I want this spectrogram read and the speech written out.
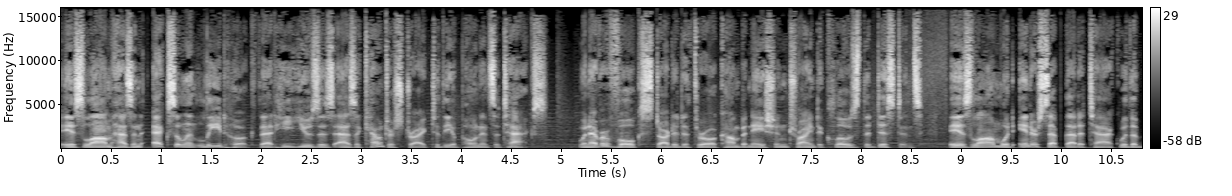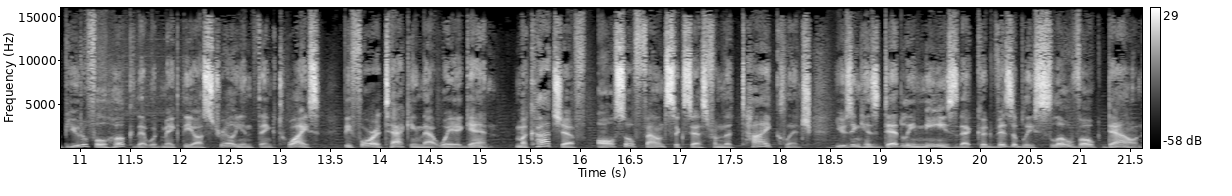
Islam has an excellent lead hook that he uses as a counterstrike to the opponent's attacks. Whenever Volk started to throw a combination trying to close the distance, Islam would intercept that attack with a beautiful hook that would make the Australian think twice before attacking that way again. Makhachev also found success from the tie clinch, using his deadly knees that could visibly slow Volk down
